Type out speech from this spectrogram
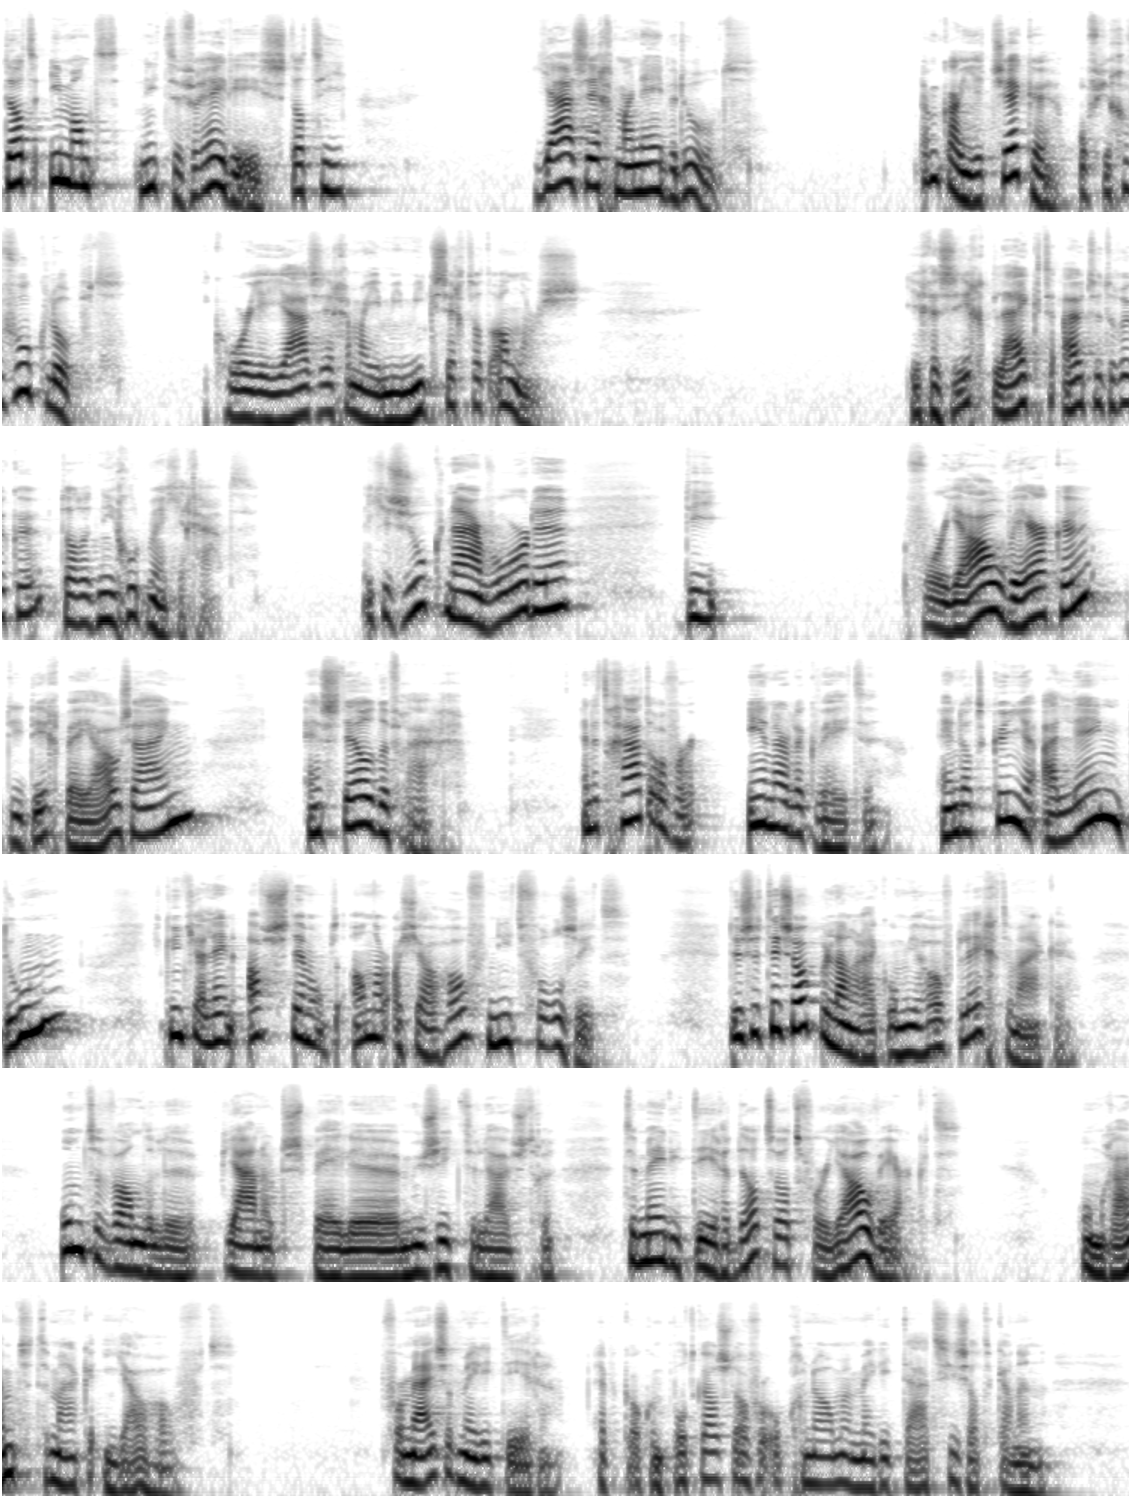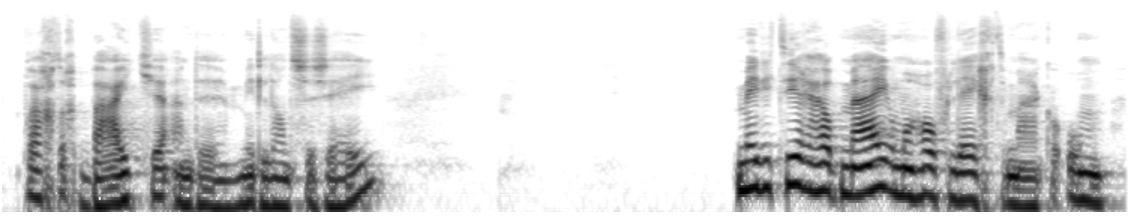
dat iemand niet tevreden is, dat hij ja zegt maar nee bedoelt. Dan kan je checken of je gevoel klopt. Hoor je ja zeggen, maar je mimiek zegt wat anders. Je gezicht lijkt uit te drukken dat het niet goed met je gaat. Dat je zoekt naar woorden die voor jou werken, die dicht bij jou zijn, en stel de vraag. En het gaat over innerlijk weten. En dat kun je alleen doen, je kunt je alleen afstemmen op de ander als jouw hoofd niet vol zit. Dus het is ook belangrijk om je hoofd leeg te maken. Om te wandelen, piano te spelen, muziek te luisteren, te mediteren, dat wat voor jou werkt. Om ruimte te maken in jouw hoofd. Voor mij is dat mediteren. Heb ik ook een podcast over opgenomen. Meditatie zat ik aan een prachtig baaitje aan de Middellandse Zee. mediteren helpt mij om mijn hoofd leeg te maken, om,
